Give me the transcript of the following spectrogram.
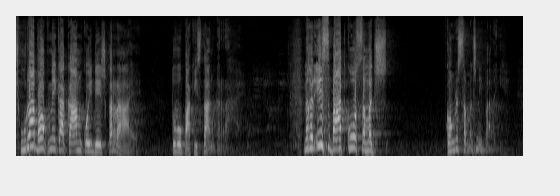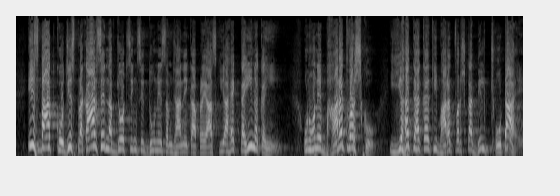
छुरा भोंकने का काम कोई देश कर रहा है तो वो पाकिस्तान कर रहा है। मगर इस बात को समझ, कांग्रेस समझ नहीं पा रही है। इस बात को जिस प्रकार से नवजोत सिंह सिद्धू ने समझाने का प्रयास किया है, कहीं ना कहीं उन्होंने भारतवर्ष को, यह कहकर कि भारतवर्ष का दिल छोटा है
